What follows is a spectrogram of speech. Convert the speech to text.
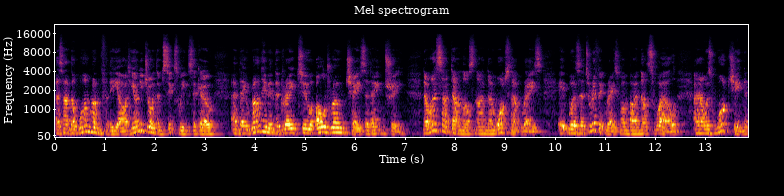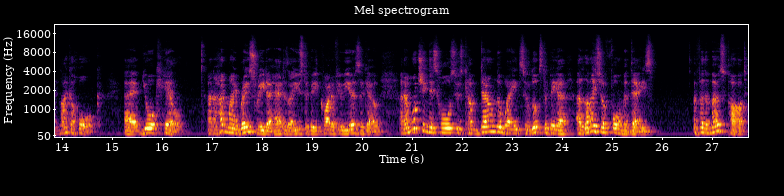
has had the one run for the yard. He only joined them six weeks ago, and they ran him in the Grade 2 Old Roan Chase at Aintree. Now, I sat down last night and I watched that race. It was a terrific race won by Nuts Well, and I was watching, like a hawk, uh, Yorkhill. And I had my race reader head, as I used to be quite a few years ago, and I'm watching this horse who's come down the weights, who looks to be a, a light of former days. And for the most part,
